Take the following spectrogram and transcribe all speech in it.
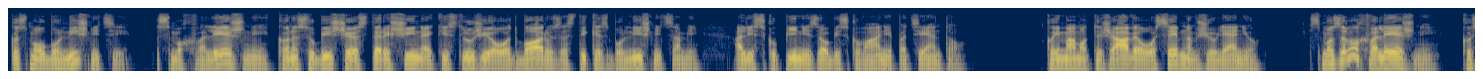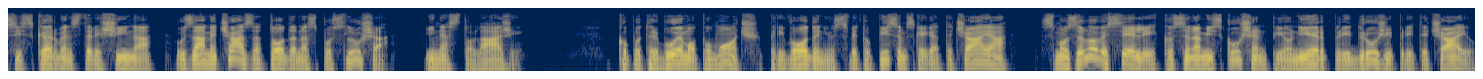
Ko smo v bolnišnici, smo hvaležni, ko nas obiščejo starešine, ki služijo v odboru za stike z bolnišnicami ali skupini za obiskovanje pacijentov. Ko imamo težave v osebnem življenju, smo zelo hvaležni, ko si skrben starešina vzame čas za to, da nas posluša in nas tolaži. Ko potrebujemo pomoč pri vodenju svetopisemskega tečaja, smo zelo veseli, ko se nam izkušen pionir pridruži pri tečaju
